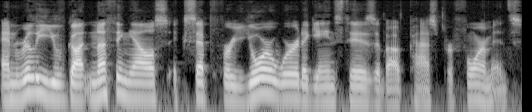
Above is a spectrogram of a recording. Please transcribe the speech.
and really you've got nothing else except for your word against his about past performance,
